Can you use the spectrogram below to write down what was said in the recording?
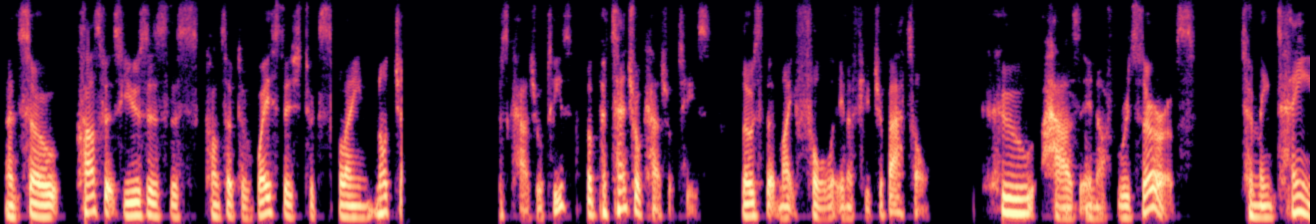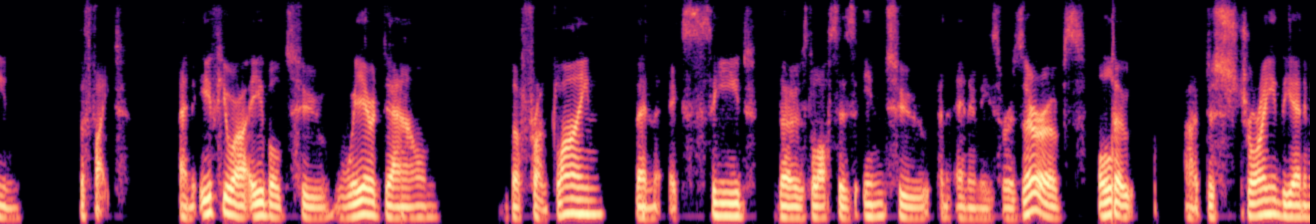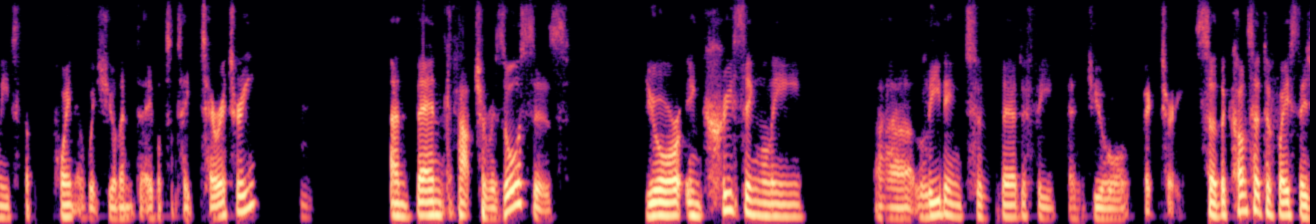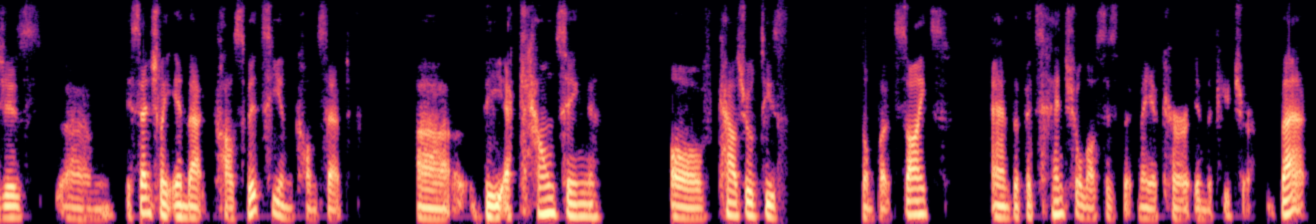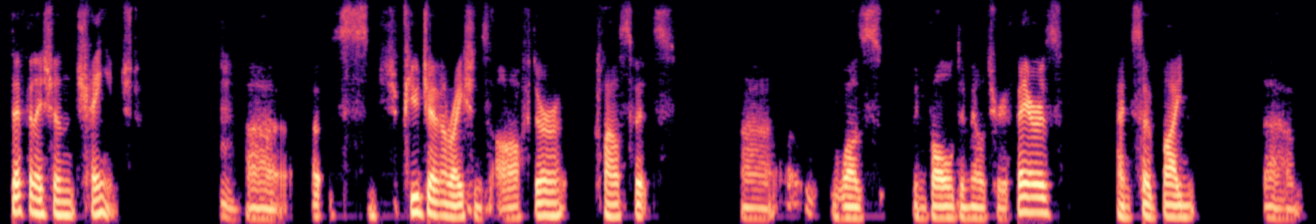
And so Clausewitz uses this concept of wastage to explain not just casualties, but potential casualties, those that might fall in a future battle who has enough reserves to maintain the fight. And if you are able to wear down the front line, then exceed those losses into an enemy's reserves, also uh, destroying the enemy to the point at which you're then able to take territory hmm. and then capture resources, you're increasingly uh, leading to their defeat and your victory. So the concept of wastage is um, essentially in that Clausewitzian concept, uh, the accounting of casualties on both sides and the potential losses that may occur in the future. That definition changed. Hmm. Uh, a few generations after Clausewitz uh, was involved in military affairs, and so by um,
